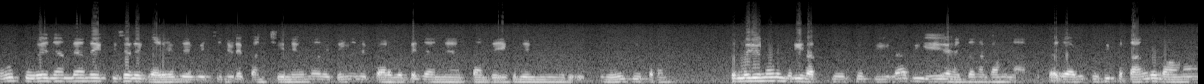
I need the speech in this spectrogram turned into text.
ਉਹ ਤੁਰੇ ਜਾਂਦਿਆਂ ਦੇ ਕਿਸੇ ਦੇ ਗਲੇ ਦੇ ਵਿੱਚ ਜਿਹੜੇ ਪੰਛੀ ਨੇ, ਉਹਨਾਂ ਦੇ ਕਈਆਂ ਦੇ ਪਰ ਵੱਢੇ ਜਾਂਦੇ ਆਪਾਂ ਦੇਖਦੇ ਵੀ ਰੋਜ਼ ਦੀ ਤਰ੍ਹਾਂ। ਤੇ ਮੇਰੀ ਉਹਨਾਂ ਨੂੰ ਬੜੀ ਹੱਥ ਜੋੜ ਕੇ ਅਪੀਲ ਆ ਵੀ ਇਹ ਇਦਾਂ ਦਾ ਕੰਮ ਨਾ ਕੀਤਾ ਜਾਵੇ। ਤੁਸੀਂ ਪਤੰਗ ਉਡਾਉਣਾ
